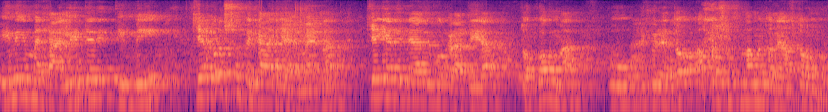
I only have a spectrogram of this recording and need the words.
είναι η μεγαλύτερη τιμή και προσωπικά για εμένα και για τη Νέα Δημοκρατία, το κόμμα που υπηρετώ από όσο θυμάμαι τον εαυτό μου.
